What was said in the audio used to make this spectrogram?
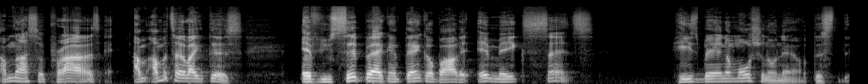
I'm not surprised. I'm, I'm gonna tell you like this: if you sit back and think about it, it makes sense. He's being emotional now. The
